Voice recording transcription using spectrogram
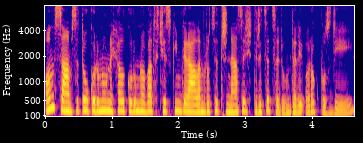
On sám se tou korunou nechal korunovat českým králem v roce 1347, tedy o rok později.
